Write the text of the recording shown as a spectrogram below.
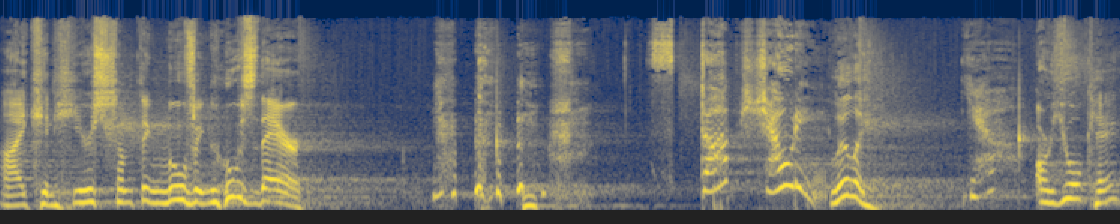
I can hear something moving. Who's there? Stop shouting. Lily, Yeah, are you okay?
